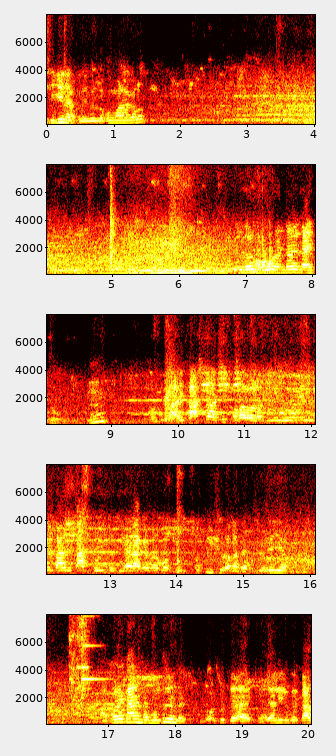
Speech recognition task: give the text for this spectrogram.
ঠিকই না করে এবার লোক মারা গেল। ওর আন্ডারে নাই তো। হুম? গাড়ি কাজটা আছে সকালবেলা তুমি ওই লোকের কাজ করি না তুই আর আগে বার ছত্রিশশো টাকা দেয়। বলে তারপরে কার আন্ডার মন্ত্রীর মন্টুর দেওয়া হয় ভেজালি লোকের কাজ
